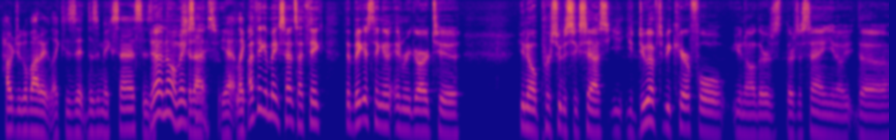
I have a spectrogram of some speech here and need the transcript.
how would you go about it? Like, is it? Does it make sense? Is Yeah, no, it makes should I- sense. yeah, like I think it makes sense. I think the biggest thing in- in regard to, you know, pursuit of success, you, you do have to be careful. You know, there's there's a saying, you know, the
